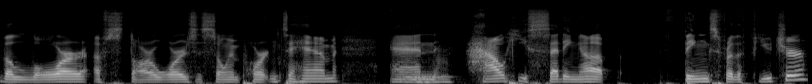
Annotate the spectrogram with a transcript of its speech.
the lore of Star Wars is so important to him, and mm-hmm. how he's setting up things for the future.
